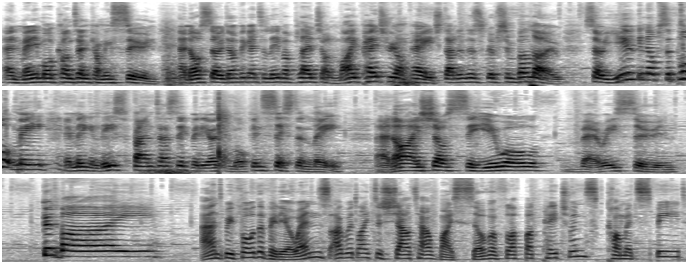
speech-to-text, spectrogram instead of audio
and many more content coming soon. And also, don't forget to leave a pledge on my Patreon page down in the description below so you can help support me in making these fantastic videos more consistently. And I shall see you all very soon. Goodbye! And before the video ends, I would like to shout out my Silver Fluffbutt patrons, Comet Speed,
